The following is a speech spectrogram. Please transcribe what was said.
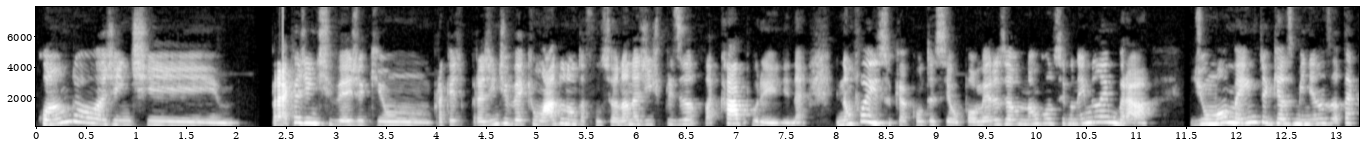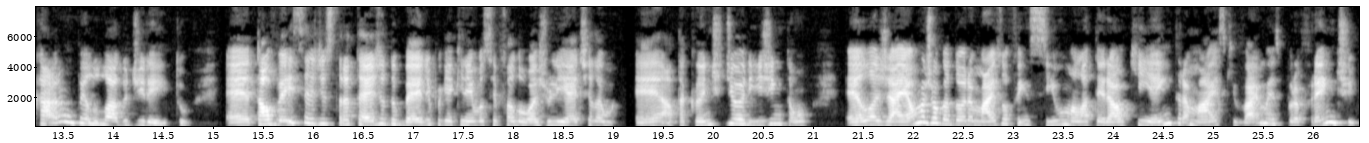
quando a gente para que a gente veja que um. para que pra gente ver que um lado não tá funcionando, a gente precisa atacar por ele, né? E não foi isso que aconteceu. O Palmeiras eu não consigo nem me lembrar de um momento em que as meninas atacaram pelo lado direito. É, talvez seja estratégia do Belly, porque que nem você falou, a Juliette ela é atacante de origem, então ela já é uma jogadora mais ofensiva, uma lateral que entra mais, que vai mais para frente.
